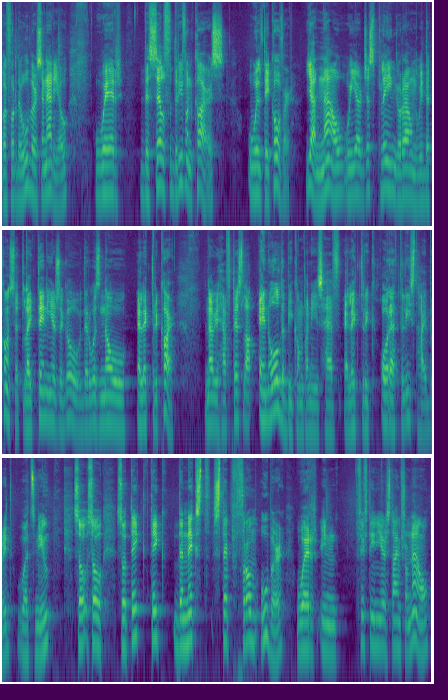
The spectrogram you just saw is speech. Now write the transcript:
or for the uber scenario where the self-driven cars will take over yeah now we are just playing around with the concept like 10 years ago there was no electric car now you have Tesla, and all the big companies have electric or at least hybrid. What's new? So so so take take the next step from Uber, where in 15 years time from now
